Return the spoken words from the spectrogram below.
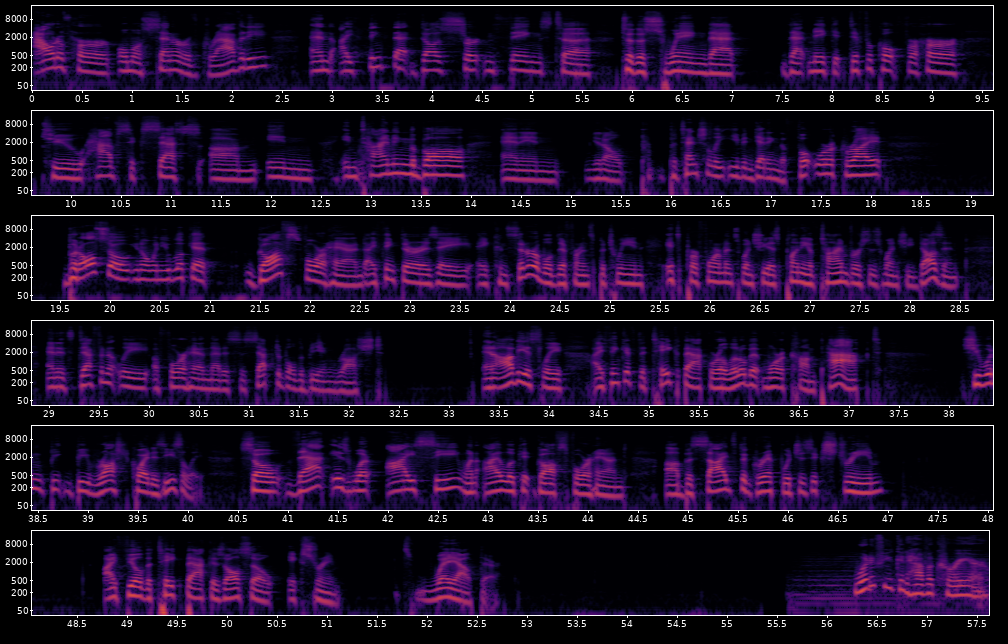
out of her almost center of gravity. And I think that does certain things to to the swing that that make it difficult for her to have success um, in in timing the ball and in you know p- potentially even getting the footwork right. But also, you know, when you look at Gauff's forehand, I think there is a, a considerable difference between its performance when she has plenty of time versus when she doesn't. And it's definitely a forehand that is susceptible to being rushed. And obviously, I think if the take back were a little bit more compact, she wouldn't be, be rushed quite as easily. So that is what I see when I look at Gauff's forehand. Uh, besides the grip, which is extreme, I feel the take back is also extreme. It's way out there. What if you could have a career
